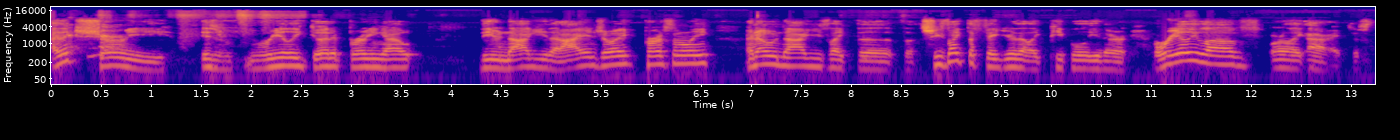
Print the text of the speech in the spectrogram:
I think Syuri is really good at bringing out the Unagi that I enjoy personally. I know Unagi's like the, the she's like the figure that like people either really love or like all right, just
